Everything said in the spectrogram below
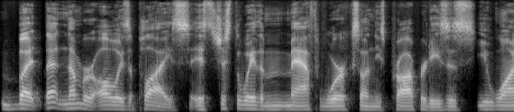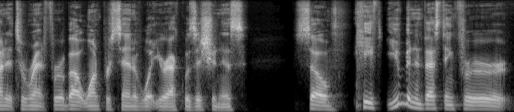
But that number always applies. It's just the way the math works on these properties is you want it to rent for about 1% of what your acquisition is. So, Heath, you've been investing for,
